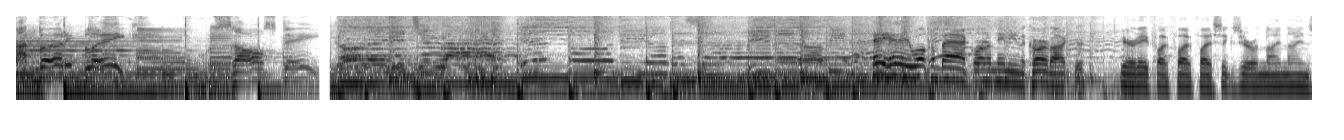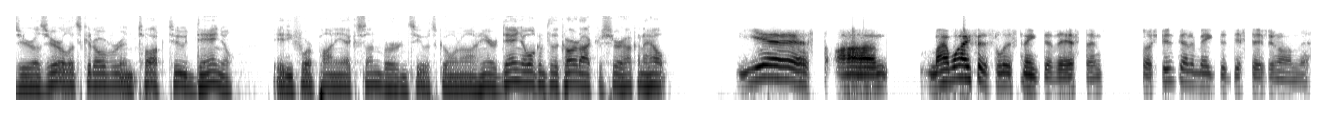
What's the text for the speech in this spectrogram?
My buddy Blake was all state. Hey, hey, welcome back. Ron Ananian, the Car Doctor, here at 855-560-9900. Let's get over and talk to Daniel, 84 Pontiac Sunbird, and see what's going on here. Daniel, welcome to the Car Doctor, sir. How can I help? Yes. Um, my wife is listening to this, and so she's going to make the decision on this.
